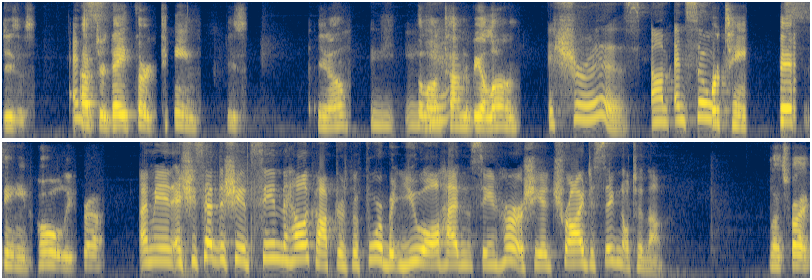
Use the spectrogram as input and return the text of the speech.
Jesus. And After day 13, he's you know, it's a long yeah. time to be alone. It sure is. Um, and so 14, 15, holy crap. I mean, and she said that she had seen the helicopters before, but you all hadn't seen her. She had tried to signal to them. That's right.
